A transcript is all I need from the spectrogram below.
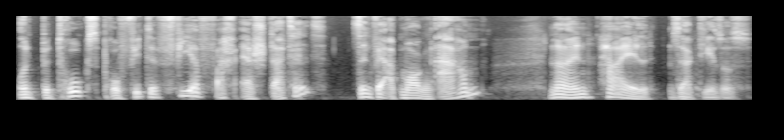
und Betrugsprofite vierfach erstattet? Sind wir ab morgen arm? Nein, heil, sagt Jesus.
